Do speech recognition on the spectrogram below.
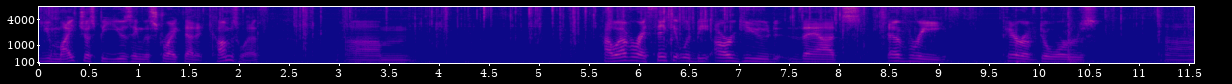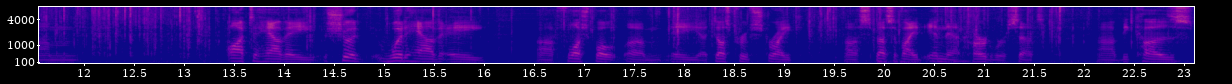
you might just be using the strike that it comes with. Um, however, I think it would be argued that every pair of doors um, ought to have a should would have a uh, flush bolt, um, a, a dustproof strike uh, specified in that hardware set uh, because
